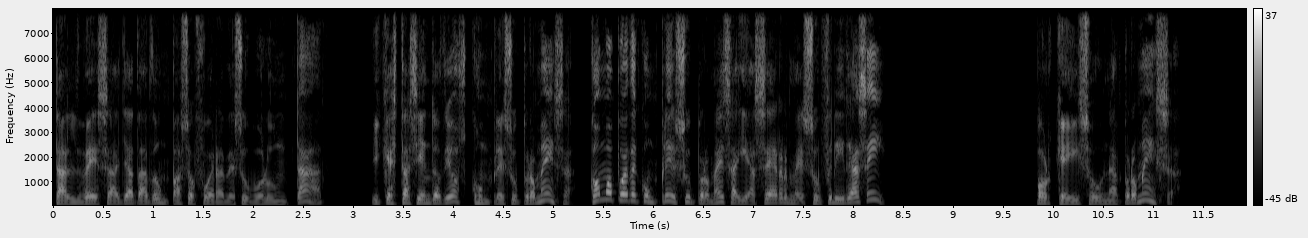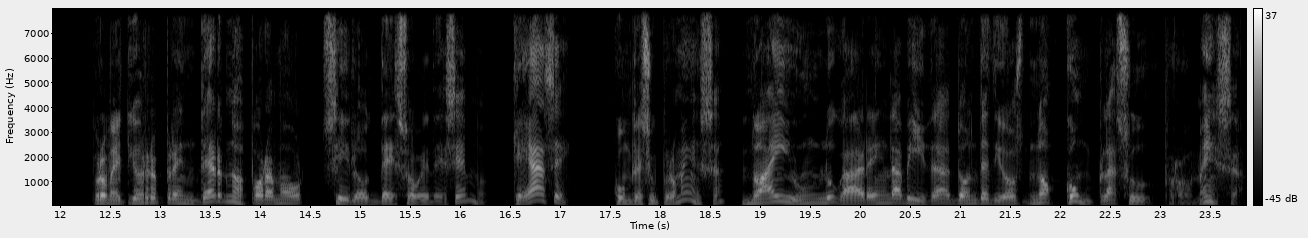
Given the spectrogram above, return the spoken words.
Tal vez haya dado un paso fuera de su voluntad ¿Y qué está haciendo Dios? Cumple su promesa. ¿Cómo puede cumplir su promesa y hacerme sufrir así? Porque hizo una promesa. Prometió reprendernos por amor si lo desobedecemos. ¿Qué hace? Cumple su promesa. No hay un lugar en la vida donde Dios no cumpla su promesa.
